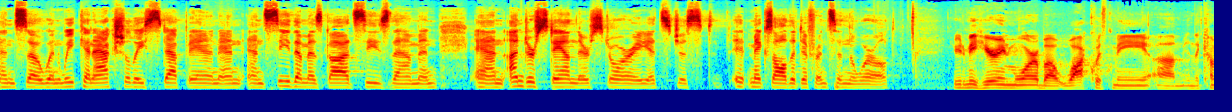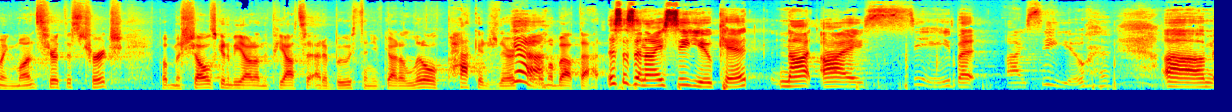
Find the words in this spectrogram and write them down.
And so when we can actually step in and, and see them as God sees them and, and understand their story, it's just, it makes all the difference in the world. You're going to be hearing more about Walk With Me um, in the coming months here at this church. But Michelle's going to be out on the piazza at a booth, and you've got a little package there. Tell them about that. This is an ICU kit, not IC, but I see you. Um,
